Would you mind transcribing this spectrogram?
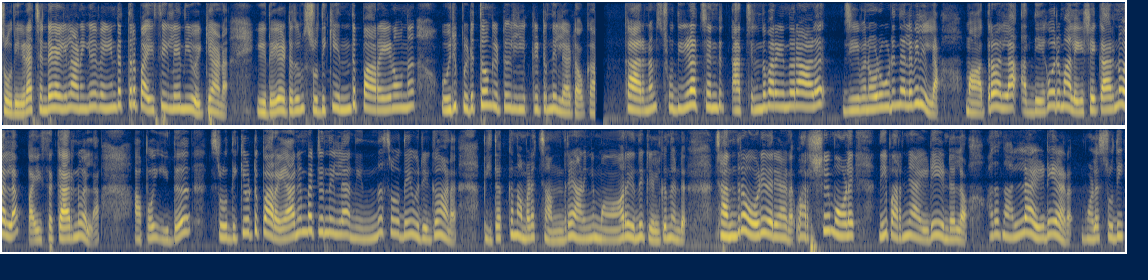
ശ്രുതിയുടെ അച്ഛന്റെ കയ്യിലാണെങ്കിൽ വേണ്ടത്ര പൈസ ഇല്ലേന്ന് ചോദിക്കുകയാണ്. ഇത് കേട്ടതും ശ്രുതിക്ക് എന്ത് പറയണമെന്ന് ഒരു പിടുത്തവും കിട്ടില്ല കിട്ടുന്നില്ല കേട്ടോ. കാരണം ശ്രുതിയുടെ അച്ഛന്റെ അച്ഛൻ എന്ന് പറയുന്ന ഒരാൾ ജീവനോടുകൂടി നിലവിലില്ല. മാത്രമല്ല അദ്ദേഹം ഒരു മലേഷ്യക്കാരനുമല്ല പൈസക്കാരനുമല്ല. അപ്പോൾ ഇത് ശ്രുതിക്കൊട്ട് പറയാനും പറ്റുന്നില്ല. നിന്ന് ശ്രുതി ഉരുകാണ്. അപ്പോൾ ഇതൊക്കെ നമ്മുടെ ചന്ദ്രയാണെങ്കിൽ മാറി എന്ന് കേൾക്കുന്നുണ്ട്. ചന്ദ്ര ഓടി വരികയാണ്. വർഷേ മോളെ നീ പറഞ്ഞ ഐഡിയ ഉണ്ടല്ലോ. അത് നല്ല ഐഡിയയാണ് മോളെ ശ്രുതി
